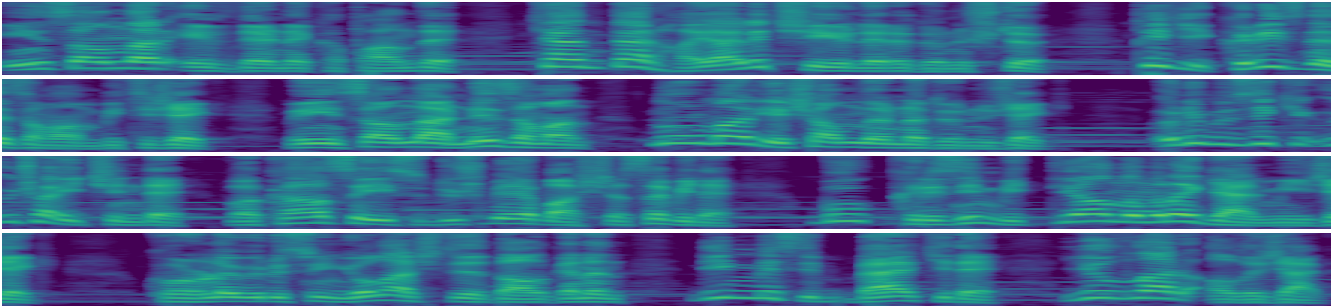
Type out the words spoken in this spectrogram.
İnsanlar evlerine kapandı. Kentler hayalet şehirlere dönüştü. Peki kriz ne zaman bitecek ve insanlar ne zaman normal yaşamlarına dönecek? Önümüzdeki 3 ay içinde vaka sayısı düşmeye başlasa bile bu krizin bittiği anlamına gelmeyecek. Koronavirüsün yol açtığı dalganın dinmesi belki de yıllar alacak.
